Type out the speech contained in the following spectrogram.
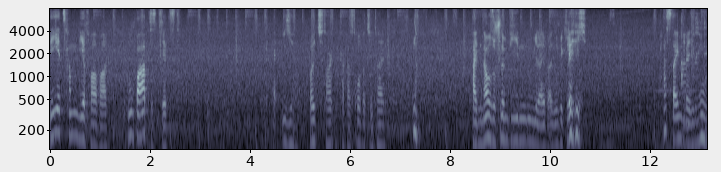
Nee, jetzt haben wir Fahrrad. Du wartest jetzt. Ja, heutzutage Katastrophe zum Teil. War genauso schlimm wie in Real Life, also wirklich. Passt eigentlich recht gut.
